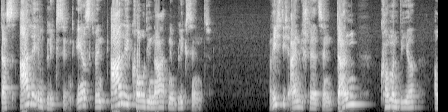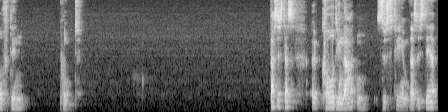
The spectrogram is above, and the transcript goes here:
dass alle im Blick sind. Erst wenn alle Koordinaten im Blick sind, richtig eingestellt sind, dann kommen wir auf den Punkt. Das ist das äh, Koordinatensystem. Das ist der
